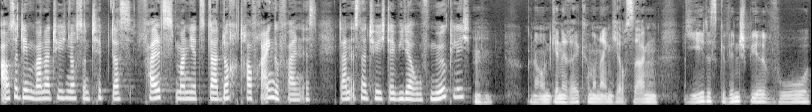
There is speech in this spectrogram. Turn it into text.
Außerdem war natürlich noch so ein Tipp, dass falls man jetzt da doch drauf reingefallen ist, dann ist natürlich der Widerruf möglich. Mhm. Genau, und generell kann man eigentlich auch sagen, jedes Gewinnspiel, wo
